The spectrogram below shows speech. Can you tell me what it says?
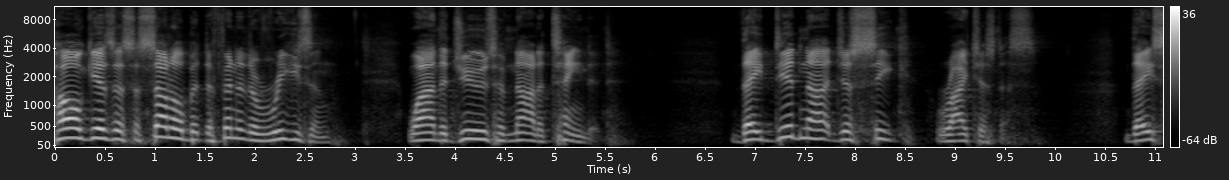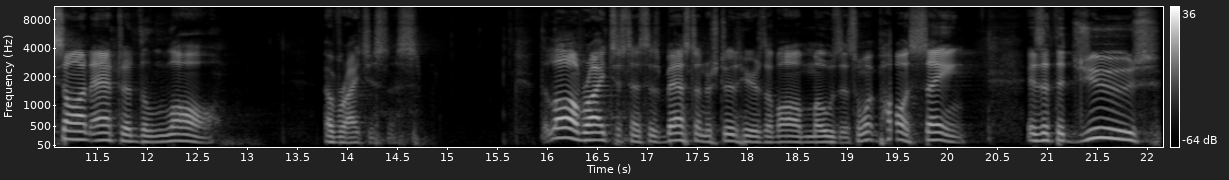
Paul gives us a subtle but definitive reason why the Jews have not attained it. They did not just seek righteousness, they sought after the law of righteousness. The law of righteousness is best understood here as the law of Moses. And what Paul is saying is that the Jews,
